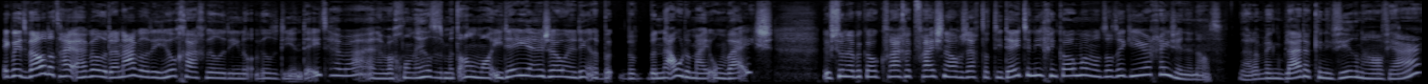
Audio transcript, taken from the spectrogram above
Ik weet wel dat hij, hij wilde daarna wilde hij heel graag wilde die, wilde die een date hebben. En hij begon de hele tijd met allemaal ideeën en zo. En dingen, dat be- benauwde mij onwijs. Dus toen heb ik ook eigenlijk vrij snel gezegd dat die date er niet ging komen. Want dat ik hier geen zin in had. Nou, dan ben ik blij dat ik in die 4,5 jaar...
